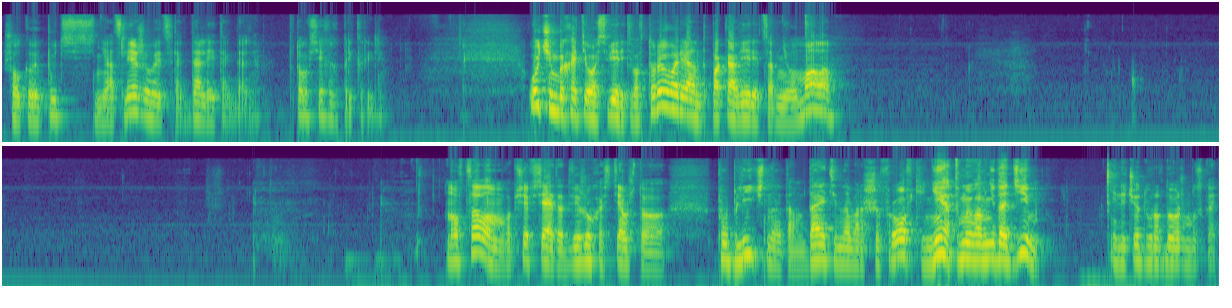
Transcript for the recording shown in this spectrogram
шелковый путь не отслеживается и так далее, и так далее. Потом всех их прикрыли. Очень бы хотелось верить во второй вариант, пока верится в него мало. Но в целом вообще вся эта движуха с тем, что публично там дайте нам расшифровки. Нет, мы вам не дадим. Или что Дуров должен был сказать?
